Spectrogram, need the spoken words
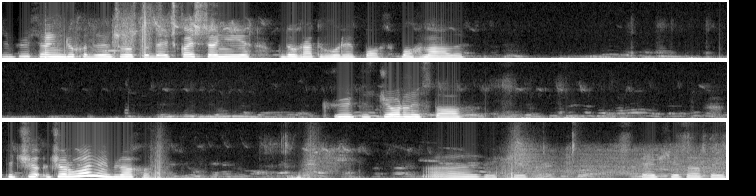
Всім привіт, сьогодні Дюха 99 і сьогодні я буду грати в гори Пос. Погнали. Чуй, ти чорний став. Ти чо- червоний, бляха? Ай. Пепсі капає.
